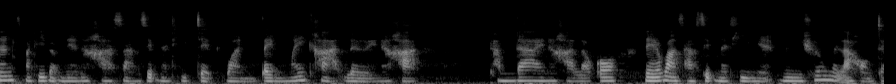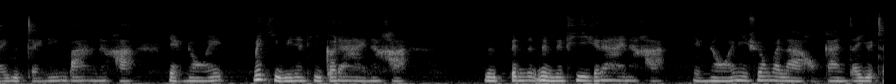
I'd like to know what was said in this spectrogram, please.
นั่งสมาธิแบบนี้นะคะ 30 นาที 7 วันเต็มไม่ขาดเลยนะคะทำได้นะคะ แล้วก็ในระหว่าง 30 นาทีเนี่ยมีช่วงเวลาของใจหยุดใจนิ่งบ้างนะคะ อย่างน้อยไม่กี่วินาทีก็ได้นะคะ หรือเป็นหนึ่งนาทีก็ได้นะคะ อย่างน้อยมีช่วงเวลาของการใจหยุดใจ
